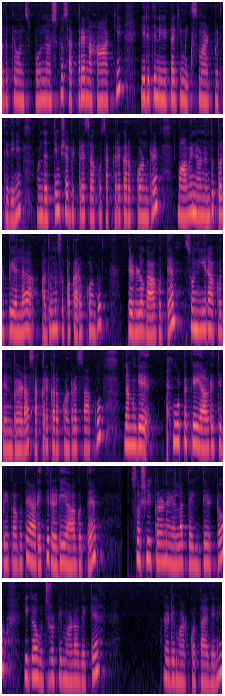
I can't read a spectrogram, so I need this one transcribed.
ಅದಕ್ಕೆ ಒಂದು ಸ್ಪೂನಷ್ಟು ಸಕ್ಕರೆನ ಹಾಕಿ ಈ ರೀತಿ ನೀಟಾಗಿ ಮಿಕ್ಸ್ ಮಾಡಿಬಿಡ್ತಿದ್ದೀನಿ. ಒಂದು ಹತ್ತು ನಿಮಿಷ ಬಿಟ್ಟರೆ ಸಾಕು ಸಕ್ಕರೆ ಕರಕೊಂಡ್ರೆ ಮಾವಿನ ಹಣ್ಣಂದು ಪಲ್ಪಿ ಎಲ್ಲ ಅದನ್ನು ಸ್ವಲ್ಪ ಕರಕ್ಕೊಂಡು ತೆಳ್ಳಗಾಗುತ್ತೆ. ಸೊ ನೀರು ಹಾಕೋದೇನು ಬೇಡ, ಸಕ್ಕರೆ ಕರಕೊಂಡ್ರೆ ಸಾಕು. ನಮಗೆ ಊಟಕ್ಕೆ ಯಾವ ರೀತಿ ಬೇಕಾಗುತ್ತೆ ಆ ರೀತಿ ರೆಡಿ ಆಗುತ್ತೆ. ಸೊ ಶೀಕರಣೆ ಎಲ್ಲ ತೆಗೆದಿಟ್ಟು ಈಗ ಉಜ್ರುಟ್ಟಿ ಮಾಡೋದಕ್ಕೆ ರೆಡಿ ಮಾಡ್ಕೋತಾ ಇದ್ದೀನಿ.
